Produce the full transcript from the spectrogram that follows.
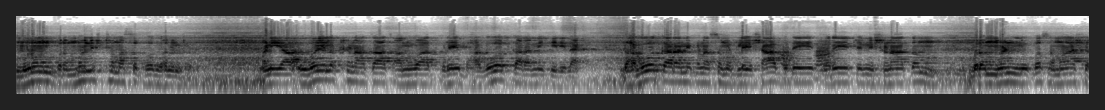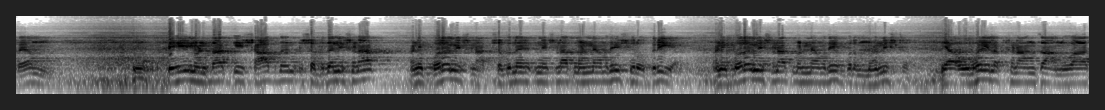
म्हणून ब्रह्मनिष्ठम असं पद घालून ठेव. आणि या उभय लक्षणाचाच अनुवाद पुढे भागवतकारांनी केलेला आहे. भागवतकारांनी पण असं म्हटले शाब्दे परेच निष्णातम ब्रह्मण्युपसमाश्रयम. तेही म्हणतात की शाब्द शब्द निष्णात आणि परनिष्णात शब्द निष्णात म्हणण्यामध्ये श्रोत्रिय आणि परनिष्णात म्हणण्यामध्ये ब्रह्मनिष्ठ. या उभय लक्षणांचा अनुवाद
